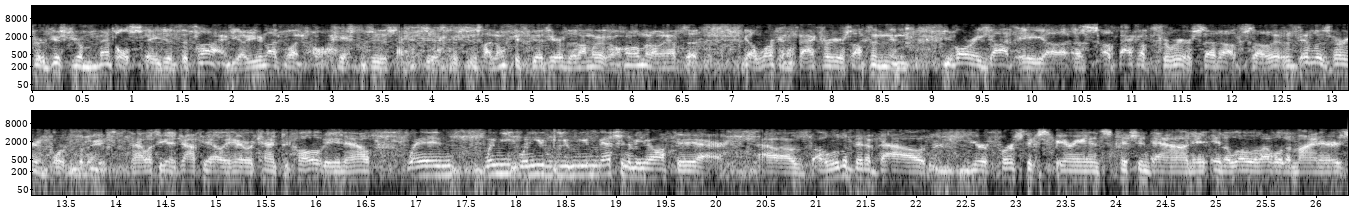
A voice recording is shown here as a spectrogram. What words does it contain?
for just your mental state at the time. You know, you're not going, oh, I have to do this, I have to do this. I don't get good here, then I'm going to go home and I'm going to have to, you know, work in a factory or something. And you've already got a, uh, a, a backup career set up. So it was, it was very important to me. Now, once again, John Pielli here with Kent Piccoli. Now, when when you when you, you, you mentioned to me off the air uh, a little bit about your first experience pitching down in, in a lower level of the minors,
